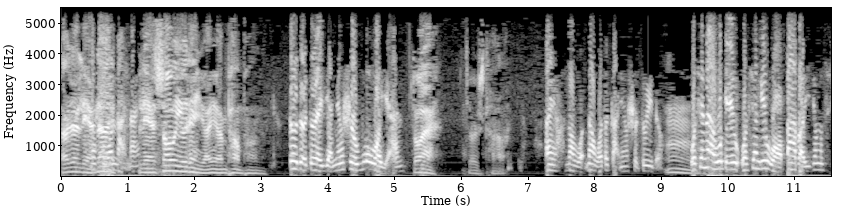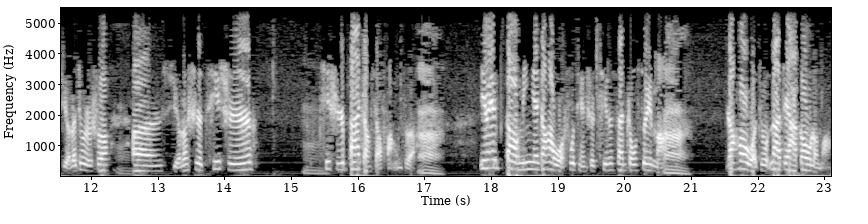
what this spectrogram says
但是脸那是我呢奶奶，脸稍微有点圆圆胖胖的，对对对，眼睛是窝窝眼。对，就是他了，哎呀，那我那我的感应是对的。嗯，我现在我给我先给我爸爸已经许了，就是说，嗯、许了是七十嗯。七十八张小房子，啊。因为到明年正好我父亲是七十三周岁嘛，啊，然后我就那这样够了吗，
